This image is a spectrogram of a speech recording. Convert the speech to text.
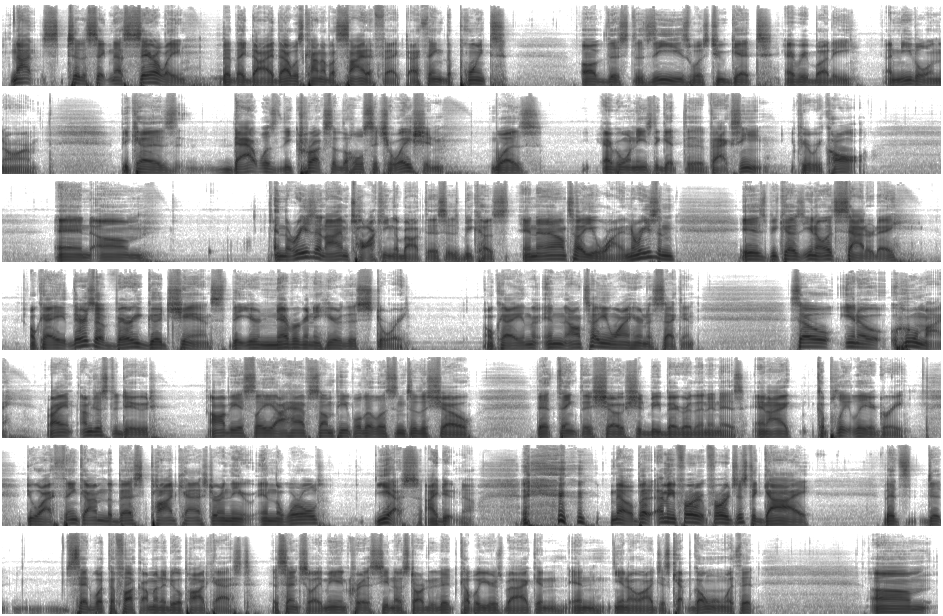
not to the sick necessarily that they died. That was kind of a side effect. I think the point of this disease was to get everybody a needle in their arm because that was the crux of the whole situation was everyone needs to get the vaccine if you recall and um And the reason I'm talking about this is because, and I'll tell you why. And the reason is because, you know, it's Saturday. Okay. There's a very good chance that you're never going to hear this story. Okay. And, and I'll tell you why here in a second. So, you know, who am I? Right? I'm just a dude. Obviously, I have some people that listen to the show that think this show should be bigger than it is. And I completely agree. Do I think I'm the best podcaster in the in the world? Yes, I do. No, no, but I mean, for for just a guy that's said, "What the fuck? I'm going to do a podcast." Essentially, me and Chris, you know, started it a couple years back, and and you know, I just kept going with it. Um,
